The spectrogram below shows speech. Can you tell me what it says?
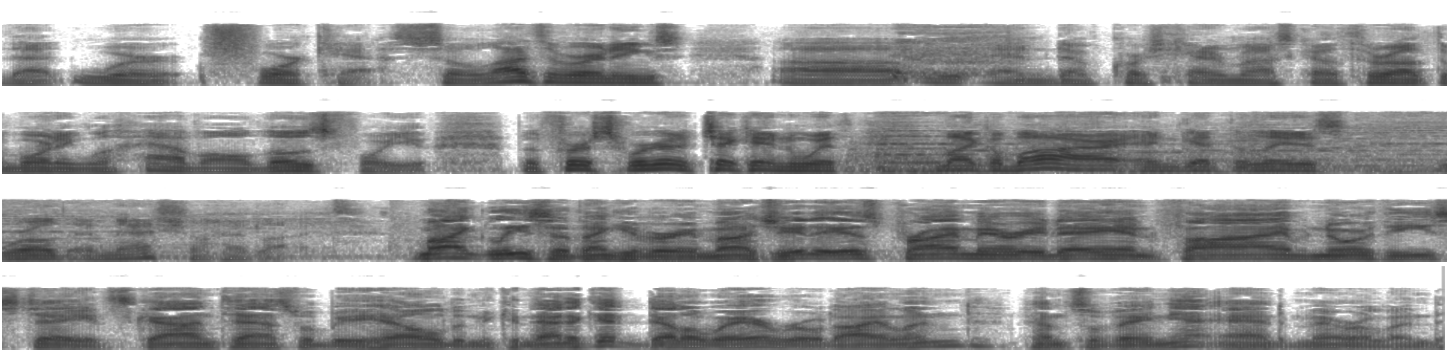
that were forecast. So lots of earnings, uh, and of course, Karen Moskow throughout the morning will have all those for you. But first, we're going to check in with Michael Barr and get the latest world and national headlines. Mike, Lisa, thank you very much. It is primary day in five Northeast states. Contests will be held in Connecticut, Delaware, Rhode Island, Pennsylvania, and Maryland.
